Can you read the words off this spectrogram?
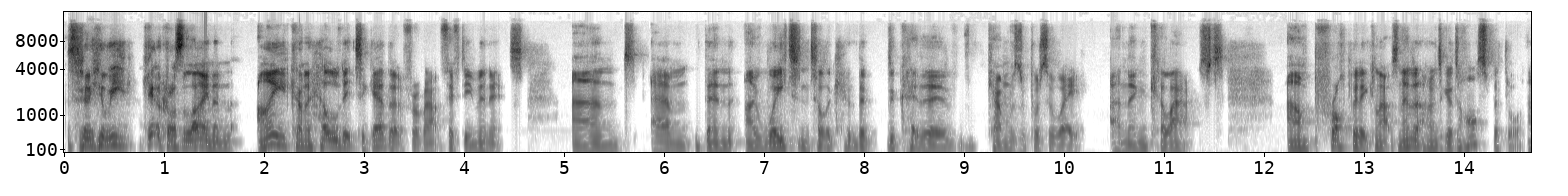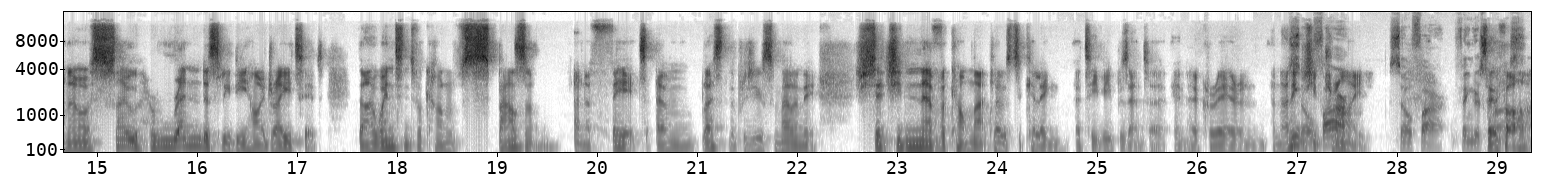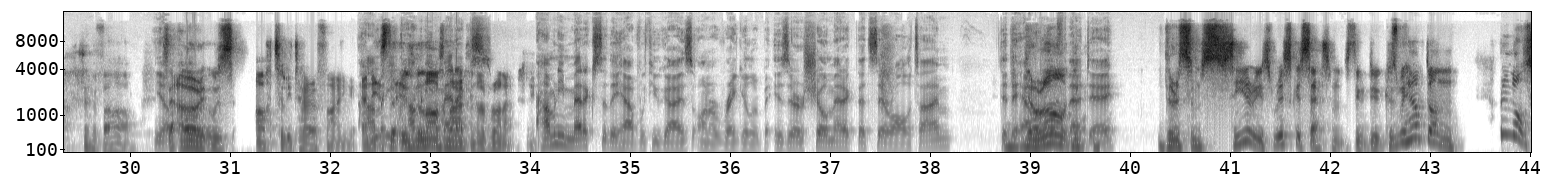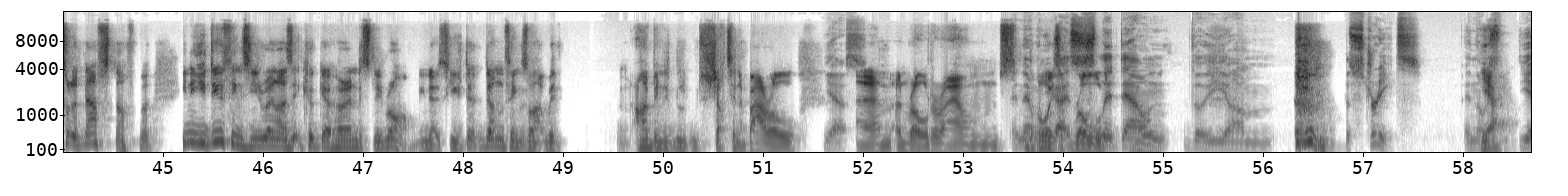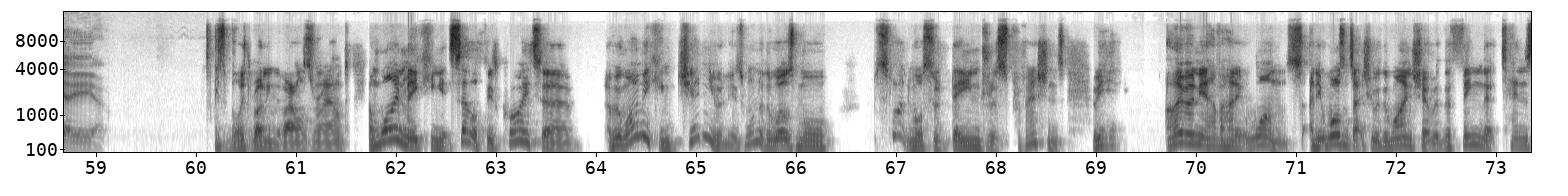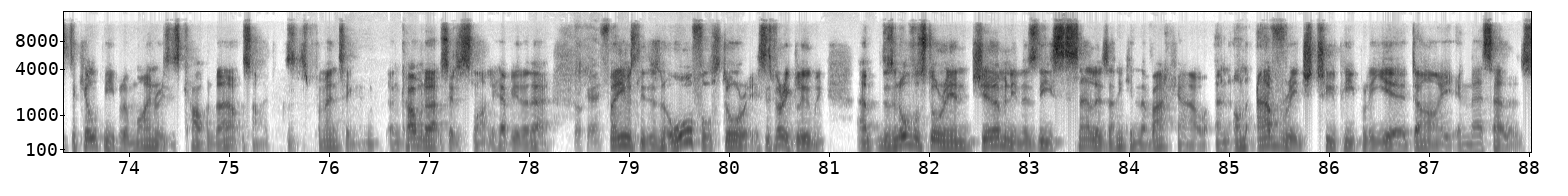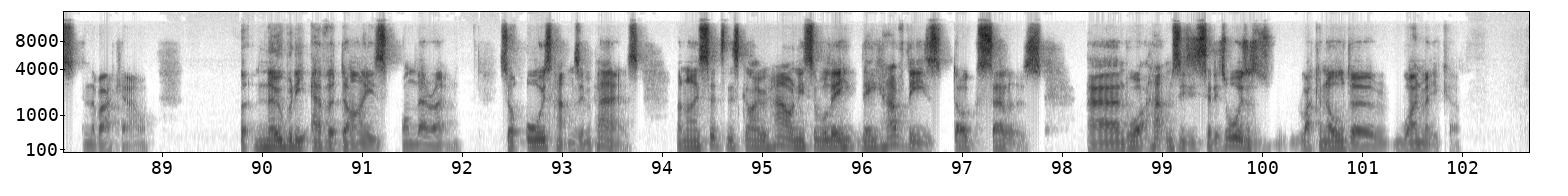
so we get across the line, and I kind of held it together for about fifteen minutes, and um, then I waited until the, the the the cameras were put away, and then collapsed. And properly collapsed and ended up having to go to hospital. And I was so horrendously dehydrated that I went into a kind of spasm and a fit. And bless the producer Melanie, she said she'd never come that close to killing a TV presenter in her career, and and I think So she far. tried So far, fingers so crossed. far, so far. Yep. So oh, it was utterly terrifying, and How it's many- the, it was the last medics- marathon I've run actually. How many medics do they have with you guys on a regular? Is there a show medic that's there all the time? Did they have There are- that day? There are some serious risk assessments to do because we have done I mean, not sort of daft stuff, but you know, you do things and you realize it could go horrendously wrong. You know, so you've done things like with I've been shut in a barrel Yes. um, and rolled around. and then the boys have rolled slid down barrel- the um the streets in those Yeah. yeah yeah yeah It's the boys rolling the barrels around. And winemaking itself is quite a. I mean, winemaking genuinely is one of the world's more, slightly more sort of dangerous professions. I mean, I've only ever had it once, and it wasn't actually with the wine show. But the thing that tends to kill people in wineries is carbon dioxide because it's fermenting, and, and carbon dioxide is slightly heavier than air. Okay. Famously, there's an awful story. This is very gloomy. Um, there's an awful story in Germany. And There's these cellars, I think, in the Wachau, and on average, two people a year die in their cellars in the Wachau but nobody ever dies on their own. So it always happens in pairs. And I said to this guy, how? And he said, well, they, they have these dog cellars. And what happens is he said, it's always like an older winemaker,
